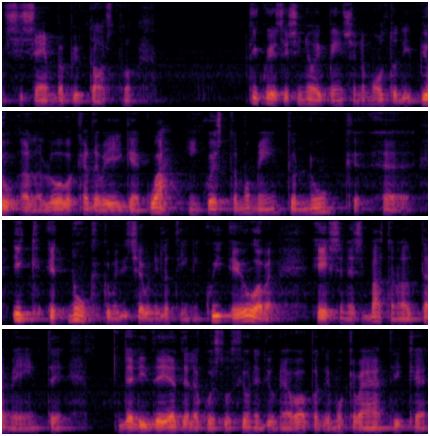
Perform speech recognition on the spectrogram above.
Si sembra piuttosto che questi signori pensino molto di più alla loro cadrega qua, in questo momento, nunc, eh, hic et nunc, come dicevano i latini, qui e ora, e se ne sbattono altamente dell'idea della costruzione di un'Europa democratica,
